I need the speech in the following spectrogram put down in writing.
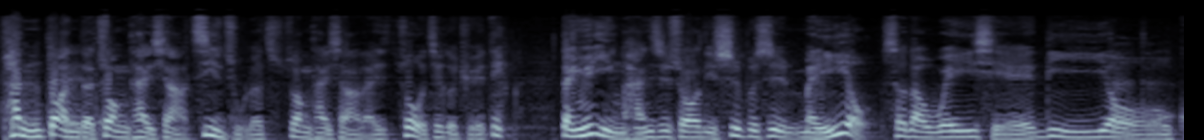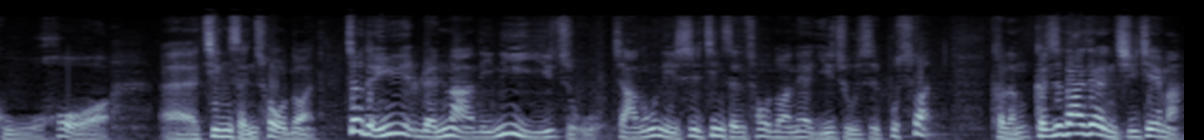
判断的对状态下、自主的状态下来做这个决定，等于隐含是说你是不是没有受到威胁、利诱、蛊惑。呃，精神错乱，就等于人嘛，你立遗嘱，假如你是精神错乱，那遗嘱是不算，可能。可是大家很直接嘛，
